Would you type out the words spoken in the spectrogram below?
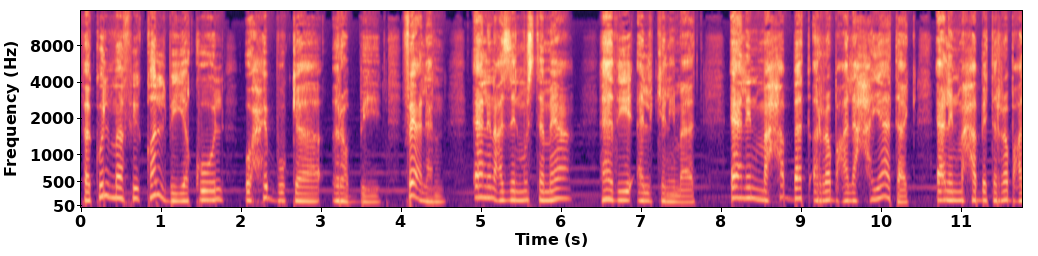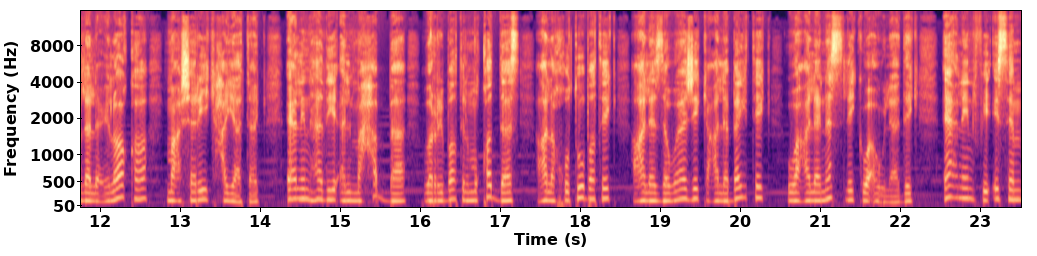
فكل ما في قلبي يقول أحبك ربي. فعلا اعلن عز المستمع هذه الكلمات. اعلن محبة الرب على حياتك. اعلن محبة الرب على العلاقة مع شريك حياتك. اعلن هذه المحبة والرباط المقدس على خطوبتك على زواجك على بيتك وعلى نسلك وأولادك. اعلن في اسم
